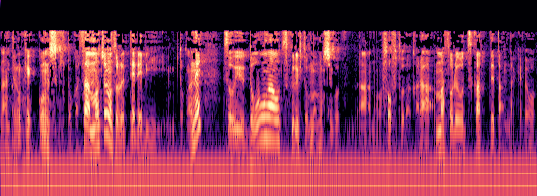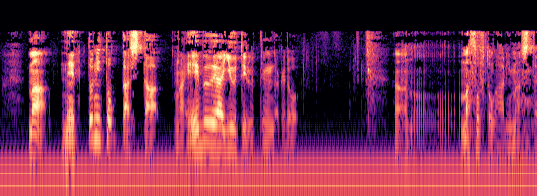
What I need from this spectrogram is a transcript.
なんていうの、結婚式とかさ、もちろんそれテレビとかね、そういう動画を作る人の仕事、あの、ソフトだから、まあそれを使ってたんだけど、まあ、ネットに特化した、まあ AV やユーティルって言うんだけど、あの、まあソフトがありまして、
